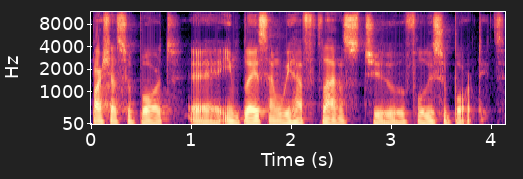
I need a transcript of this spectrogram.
partial support uh, in place and we have plans to fully support it.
